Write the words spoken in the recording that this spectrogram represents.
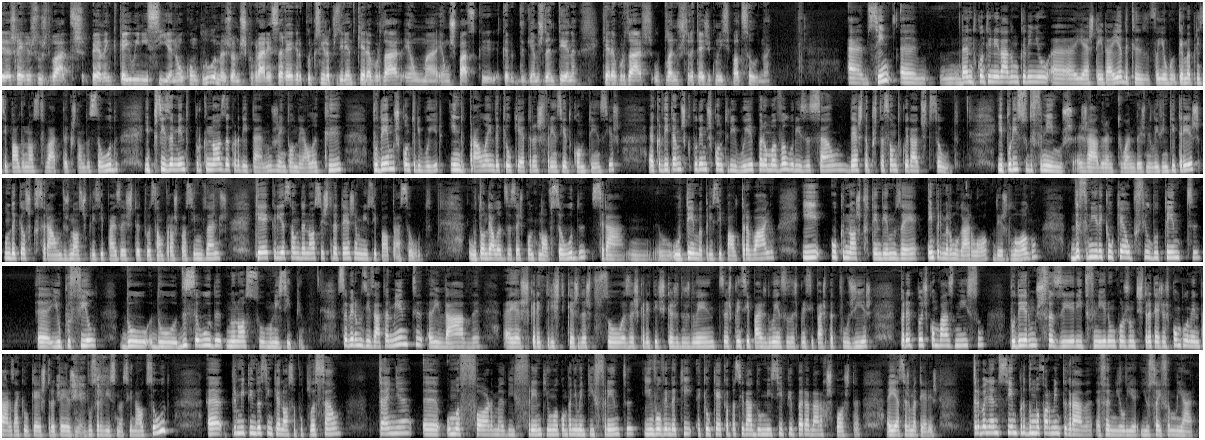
As regras dos debates pedem que quem o inicia não o conclua, mas vamos quebrar essa regra porque Sra. Presidente quer abordar, é, uma, é um espaço que, digamos, de antena, quer abordar o Plano Estratégico Municipal de Saúde, não é? Uh, sim, uh, dando continuidade um bocadinho uh, a esta ideia de que foi o tema principal do nosso debate da questão da saúde e precisamente porque nós acreditamos em Tondela que podemos contribuir, indo para além daquilo que é a transferência de competências, acreditamos que podemos contribuir para uma valorização desta prestação de cuidados de saúde. E por isso definimos, já durante o ano 2023, um daqueles que será um dos nossos principais eixos de atuação para os próximos anos, que é a criação da nossa Estratégia Municipal para a Saúde. O Tondela 16.9 Saúde será hum, o tema principal de trabalho e o que nós pretendemos é, em primeiro lugar, logo, desde logo, definir aquilo que é o perfil do utente uh, e o perfil do, do, de saúde no nosso município. Sabermos exatamente a idade, as características das pessoas, as características dos doentes, as principais doenças, as principais patologias, para depois, com base nisso, podermos fazer e definir um conjunto de estratégias complementares àquilo que é a estratégia do Serviço Nacional de Saúde, uh, permitindo assim que a nossa população tenha uh, uma forma diferente e um acompanhamento diferente envolvendo aqui aquilo que é a capacidade do município para dar resposta a essas matérias. Trabalhando sempre de uma forma integrada a família e o seio familiar.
